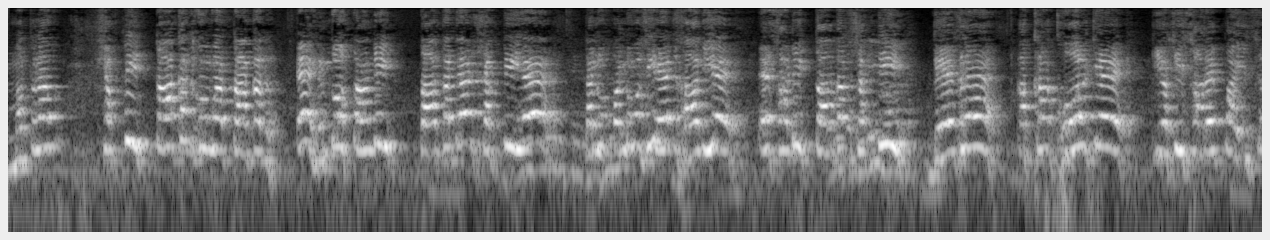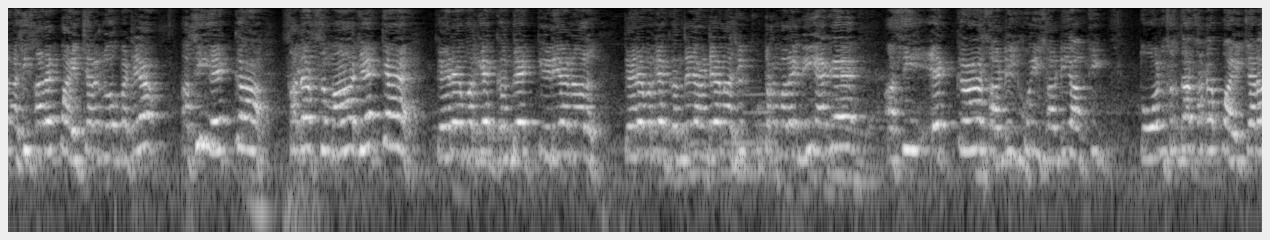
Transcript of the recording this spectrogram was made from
ਮਤਲਬ ਸ਼ਕਤੀ ਤਾਕਤ ਕਹੂੰਗਾ ਤਾਕਤ। ਇਹ ਹਿੰਦੁਸਤਾਨ ਦੀ ਤਾਕਤ ਹੈ, ਸ਼ਕਤੀ ਹੈ। ਤੈਨੂੰ ਪੰਨੂ ਅਸੀਂ ਇਹ ਦਿਖਾ ਦਈਏ, ਇਹ ਸਾਡੀ ਤਾਕਤ, ਸ਼ਕਤੀ। ਦੇਖ ਲੈ, ਅੱਖਾਂ ਖੋਲ ਕੇ ਕਿ ਅਸੀਂ ਸਾਰੇ ਭਾਈ, ਅਸੀਂ ਸਾਰੇ ਭਾਈਚਾਰੇ ਲੋਕ ਬੈਠੇ ਆ ਅਸੀਂ ਇੱਕ ਆ ਸਾਡਾ ਸਮਾਜ ਇੱਕ ਹੈ। ਤੇਰੇ ਵਰਗੇ ਗੰਦੇ ਕੀੜਿਆਂ ਨਾਲ, ਤੇਰੇ ਵਰਗੇ ਗੰਦੇ ਆਂਡਿਆਂ ਨਾਲ ਅਸੀਂ ਕੁੱਟਣ ਵਾਲੇ ਨਹੀਂ ਹੈਗੇ। ਅਸੀਂ ਇੱਕ ਆ ਸਾਡੀ ਕੋਈ, ਸਾਡੀ ਆਪਸੀ ਤੋੜ ਸਕਦਾ ਸਾਡਾ ਭਾਈਚਾਰਾ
